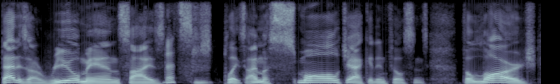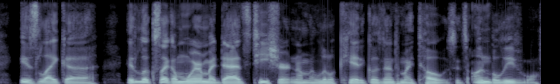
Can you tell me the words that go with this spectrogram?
That is a real man sized That's place. I'm a small jacket in Filson's. The large is like a. It looks like I'm wearing my dad's T-shirt and I'm a little kid. It goes down to my toes. It's unbelievable.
